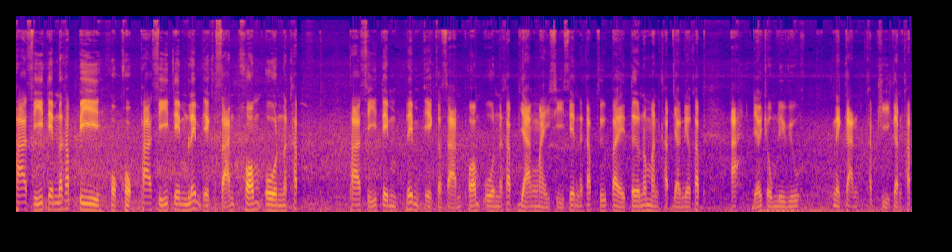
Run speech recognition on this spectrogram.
ภาษีเต็มนะครับ ปี 66 ภาษีเต็มเล่มเอกสารพร้อมโอนนะครับ ภาษีเต็มเล่มเอกสารพร้อมโอนนะครับ ยางใหม่สีเส้นนะครับ ซื้อไปเติมน้ำมันขับอย่างเดียวครับ อะ เดี๋ยวชมรีวิวในการขับขี่กันครับ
